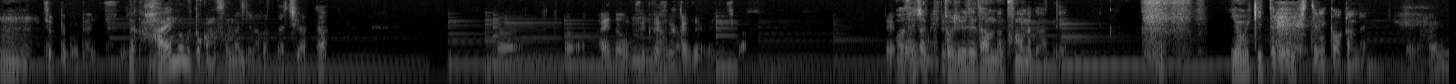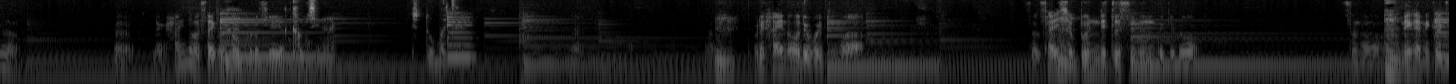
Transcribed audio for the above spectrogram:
うん。ちょっとこう対立する。なんか、ハエノウとかもそんなんじゃなかった？違った？ああ、あれのも設定そういう感じだよね、確か。え忘れちゃって途中でだんだんつまんなくなって？読み切ったら読み切ってないかわかんないハイノウ、うん、なんかハイノウ最後の方殺し合いやってかもしれない。ちょっと覚えてない。うん。俺、ハイノウで覚えてるのは、そう最初うん分裂するんだけど、その、うんメガネかけて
